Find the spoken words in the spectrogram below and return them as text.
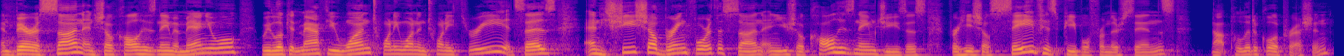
and bear a son and shall call his name Emmanuel. We look at Matthew 1:21 and 23 it says and she shall bring forth a son and you shall call his name Jesus for he shall save his people from their sins not political oppression.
